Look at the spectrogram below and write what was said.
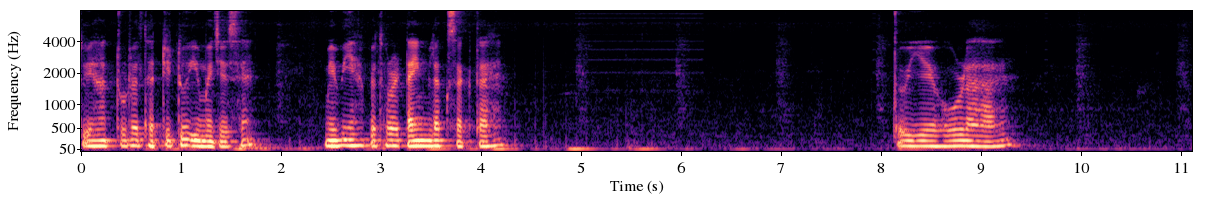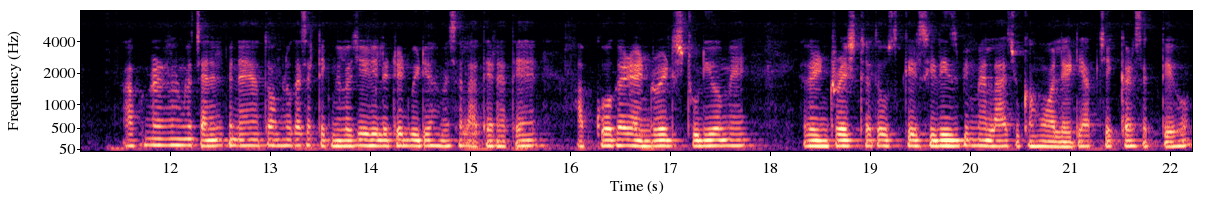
तो यहाँ टोटल थर्टी टू इमेजेस है। मे बी यहाँ पे थोड़ा टाइम लग सकता है। तो ये हो रहा है। आप अगर हम लोग चैनल पे नए हैं तो हम लोग ऐसे टेक्नोलॉजी रिलेटेड वीडियो हमेशा लाते रहते हैं। आपको अगर एंड्रॉयड स्टूडियो में अगर इंटरेस्ट है तो उसके सीरीज़ भी मैं ला चुका हूँ ऑलरेडी आप चेक कर सकते हो।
